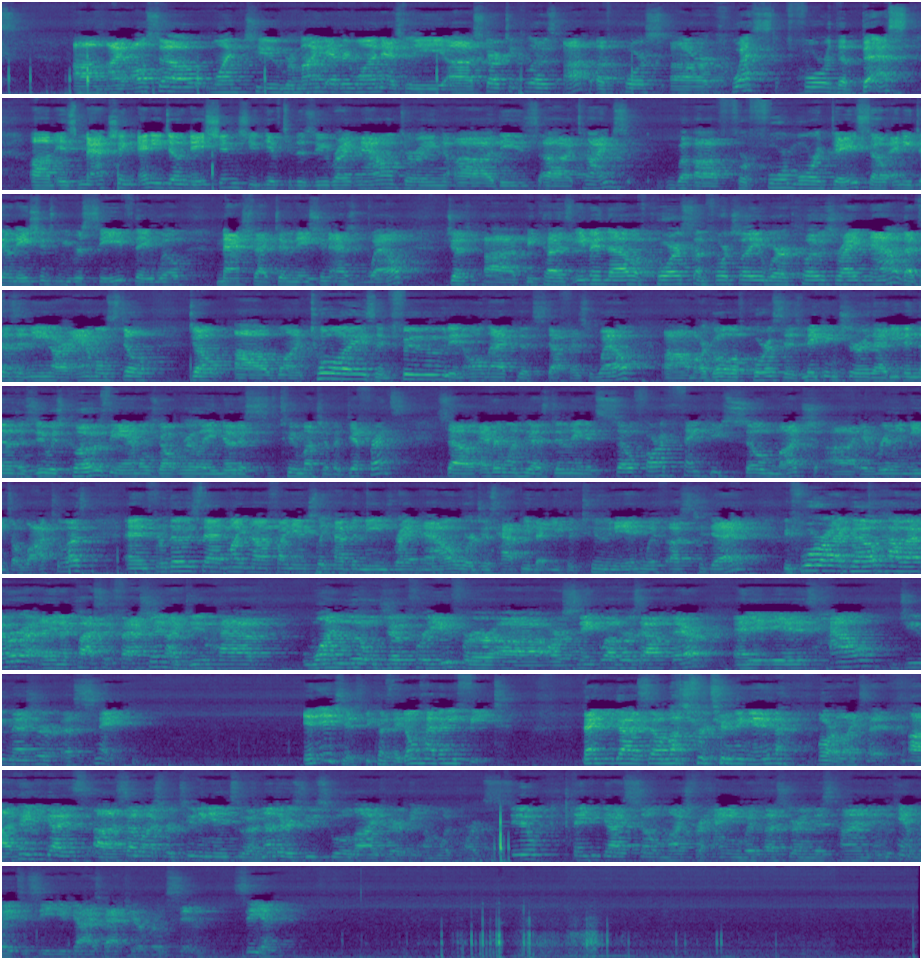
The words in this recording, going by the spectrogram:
Um, I also want to remind everyone as we uh, start to close up, of course, our quest for the best um, is matching any donations you give to the zoo right now during uh, these uh, times uh, for four more days. So any donations we receive, they will match that donation as well. Just uh, because even though, of course, unfortunately, we're closed right now, that doesn't mean our animals still don't uh, want toys and food and all that good stuff as well. Um, our goal, of course, is making sure that even though the zoo is closed, the animals don't really notice too much of a difference. So everyone who has donated so far, thank you so much. Uh, it really means a lot to us. And for those that might not financially have the means right now, we're just happy that you could tune in with us today. Before I go, however, in a classic fashion, I do have one little joke for you for uh, our snake lovers out there, and it is how do you measure a snake? In inches, because they don't have any feet. Thank you guys so much for tuning in. Laura likes it. Uh, thank you guys uh, so much for tuning in to another Zoo School Live here at the Elmwood Park Zoo. Thank you guys so much for hanging with us during this time, and we can't wait to see you guys back here real soon. See ya.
